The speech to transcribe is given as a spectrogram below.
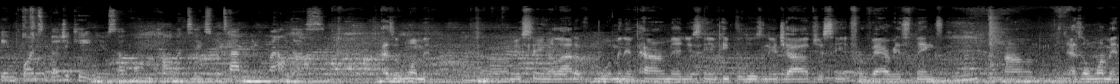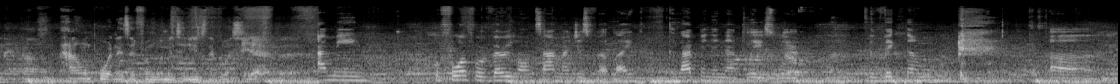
the importance of educating yourself on politics, what's happening around us. As a woman, you're seeing a lot of women empowerment. You're seeing people losing their jobs. You're seeing it for various things. Um, as a woman, um, how important is it for women to use their voice? I mean, before for a very long time, I just felt like because I've been in that place where the victim, uh,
